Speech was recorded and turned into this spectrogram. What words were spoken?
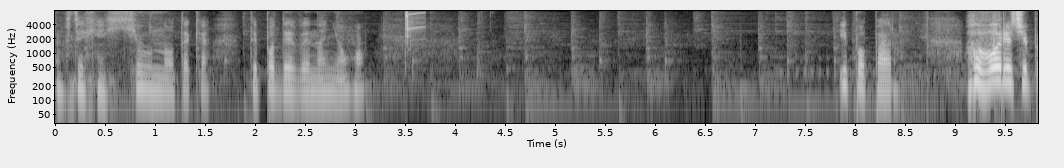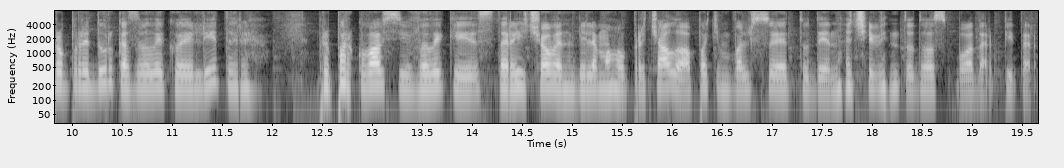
Таке хівно таке. Ти подиви на нього. І попер. Говорячи про придурка з великої літери, припаркував свій великий старий човен біля мого причалу, а потім вальсує туди, наче він тут господар, Пітер.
